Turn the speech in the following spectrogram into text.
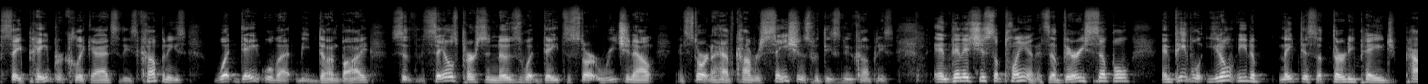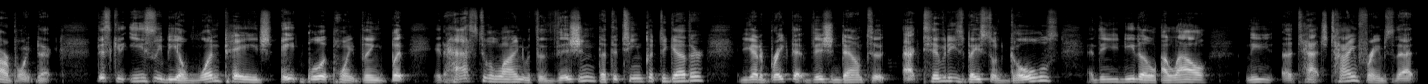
say, pay per click ads to these companies, what date will that be done by? So the salesperson knows what date to start reaching out and starting to have conversations with these new companies. And then it's just a plan. It's a very simple, and people, you don't need to make this a 30 page PowerPoint deck. This could easily be a one page, eight bullet point thing, but it has to align with the vision that the team put together. You got to break that vision down to activities based on goals. And then you need to allow need attach time frames to that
